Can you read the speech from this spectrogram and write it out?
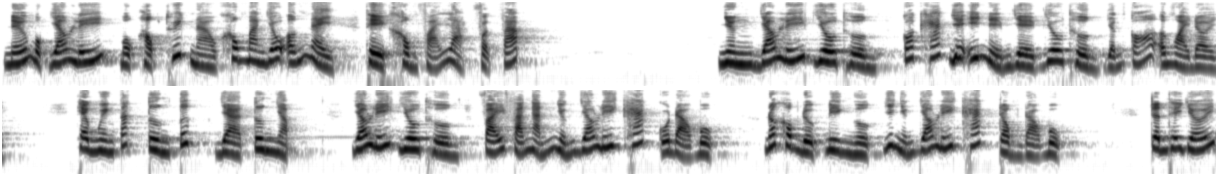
Nếu một giáo lý, một học thuyết nào không mang dấu ấn này thì không phải là Phật Pháp. Nhưng giáo lý vô thường có khác với ý niệm về vô thường vẫn có ở ngoài đời. Theo nguyên tắc tương tức và tương nhập, giáo lý vô thường phải phản ảnh những giáo lý khác của đạo Bụt. Nó không được đi ngược với những giáo lý khác trong đạo Bụt. Trên thế giới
